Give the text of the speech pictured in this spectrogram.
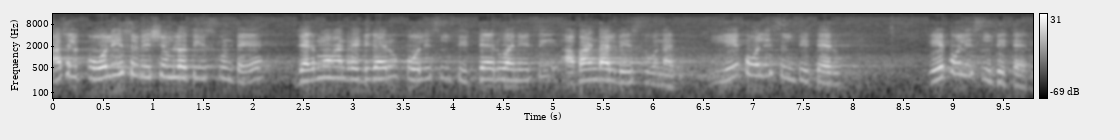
అసలు పోలీసుల విషయంలో తీసుకుంటే జగన్మోహన్ రెడ్డి గారు పోలీసులు తిట్టారు అనేసి అభాండాలు వేస్తూ ఉన్నారు. ఏ పోలీసులు తిట్టారు? ఏ పోలీసులు తిట్టారు?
